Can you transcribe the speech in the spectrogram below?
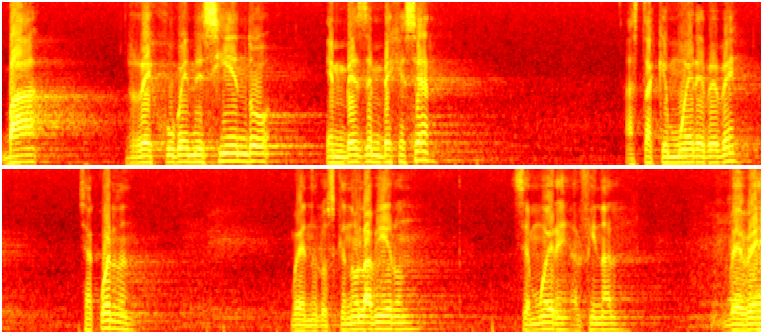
va rejuveneciendo en vez de envejecer hasta que muere bebé. ¿Se acuerdan? Bueno, los que no la vieron, se muere al final, bebé.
